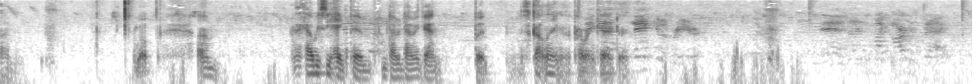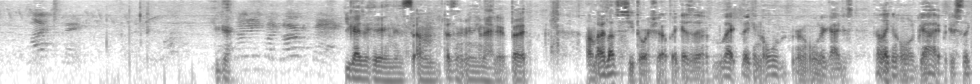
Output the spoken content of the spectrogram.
Um, well, um, like how we see Hank Pym from time and time again, but Scott Lang is a prominent character. You guys, you guys are hearing this. Um, doesn't really matter, but um, I'd love to see Thor show up like as a like like an old or older guy, just not like an old guy, but just like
